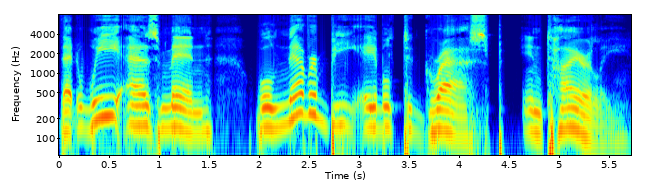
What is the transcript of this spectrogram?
that we as men will never be able to grasp entirely,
